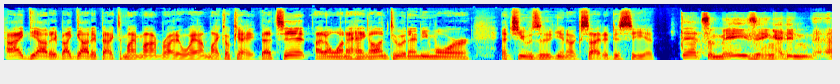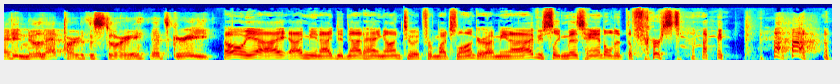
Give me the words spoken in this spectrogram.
I got it. I got it back to my mom right away. I'm like, okay, that's it. I don't want to hang on to it anymore. And she was, uh, you know, excited to see it. That's amazing. I didn't I didn't know that part of the story. That's great. Oh yeah, I, I mean I did not hang on to it for much longer. I mean I obviously mishandled it the first time.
